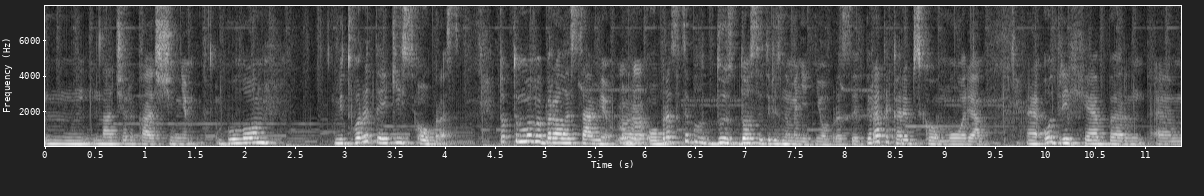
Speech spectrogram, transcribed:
м, на Черкащині було відтворити якийсь образ. Тобто ми вибирали самі е, Мгм. образи. Це були дос- досить різноманітні образи. Пірати Карибського моря, е, Одрі Хепберн, ем,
